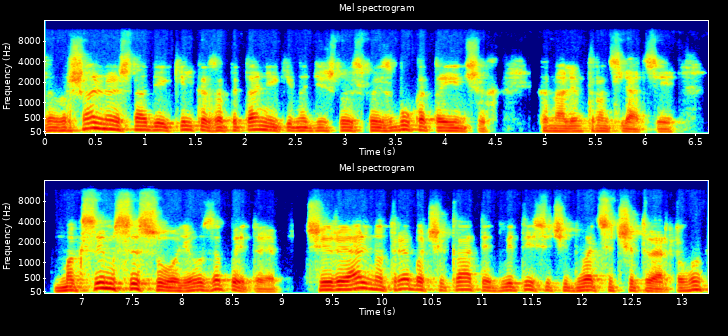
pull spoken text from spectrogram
завершальної стадії, кілька запитань, які надійшли з Фейсбука та інших каналів трансляції. Максим Сисоєв запитує. Чи реально треба чекати 2024-го,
